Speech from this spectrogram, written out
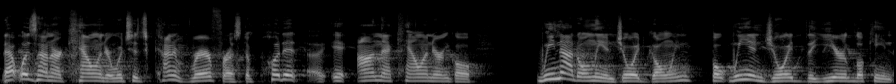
That was on our calendar, which is kind of rare for us to put it, uh, it on that calendar and go, we not only enjoyed going, but we enjoyed the year looking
